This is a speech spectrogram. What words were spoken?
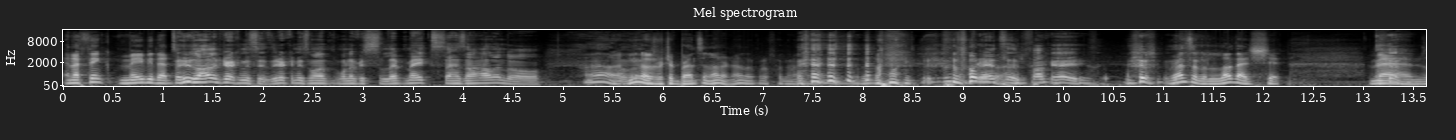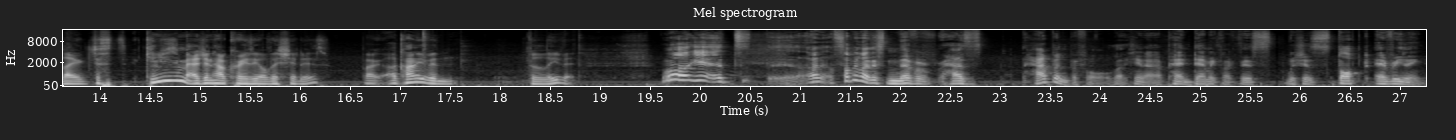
and I think maybe that So whose island do you reckon this is? Do you reckon it's one of, one of his celeb mates that has an island, or I don't know, Oh, he knows Richard Branson. I don't know. What the fucking. Branson? Fuck hey. Branson would love that shit, man. like, just can you imagine how crazy all this shit is? Like, I can't even believe it. Well, yeah, it's uh, something like this never has happened before. Like you know, a pandemic like this, which has stopped everything.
